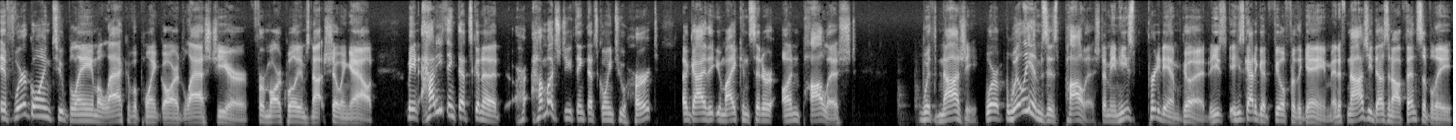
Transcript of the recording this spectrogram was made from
if we're going to blame a lack of a point guard last year for Mark Williams not showing out, I mean, how do you think that's going to how much do you think that's going to hurt a guy that you might consider unpolished with Nnaji, where Williams is polished. I mean, he's pretty damn good. He's he's got a good feel for the game. And if Nnaji doesn't offensively,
